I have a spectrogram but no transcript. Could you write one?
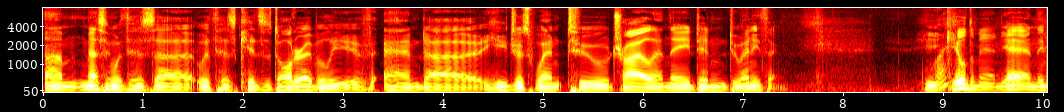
um messing with his uh with his kid's daughter I believe and uh he just went to trial and they didn't do anything. He What? killed a man, yeah, and they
